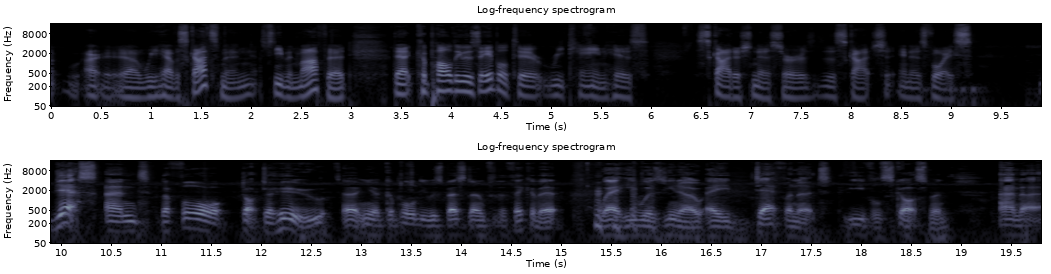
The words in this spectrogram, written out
uh, we have a Scotsman, Steven Moffat, that Capaldi was able to retain his Scottishness or the Scotch in his voice. Yes, and before Doctor Who, uh, you know, Capaldi was best known for the thick of it, where he was, you know, a definite evil Scotsman, and uh,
